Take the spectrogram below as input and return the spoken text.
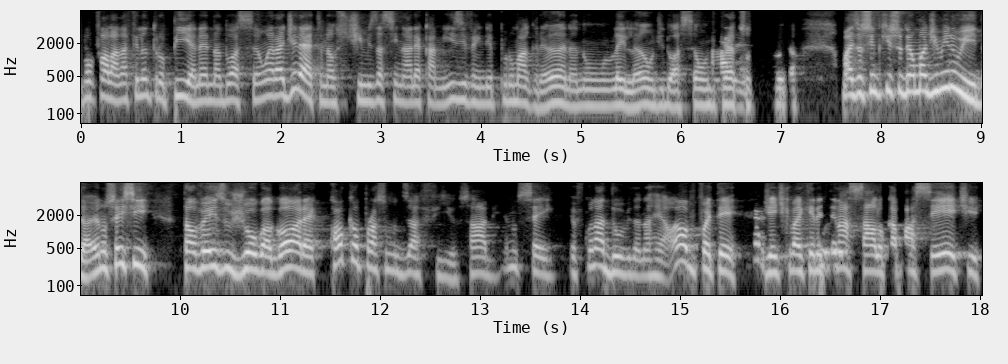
vou falar, na filantropia, né, na doação era direto, né, os times assinarem a camisa e vender por uma grana, num leilão de doação de projeto ah, social e tal. Mas eu sinto que isso deu uma diminuída. Eu não sei se talvez o jogo agora é qual que é o próximo desafio, sabe? Eu não sei. Eu fico na dúvida, na real. É óbvio que vai ter gente que vai querer ter na sala o capacete,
